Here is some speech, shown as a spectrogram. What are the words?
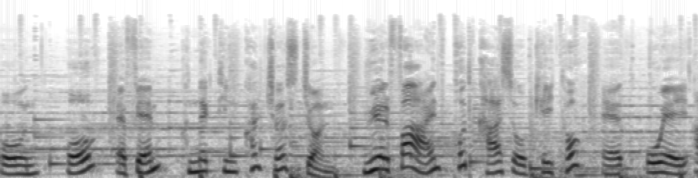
On OFM Connecting Cultures Zone. You will find podcasts of K-Talk at oar.org.nz.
